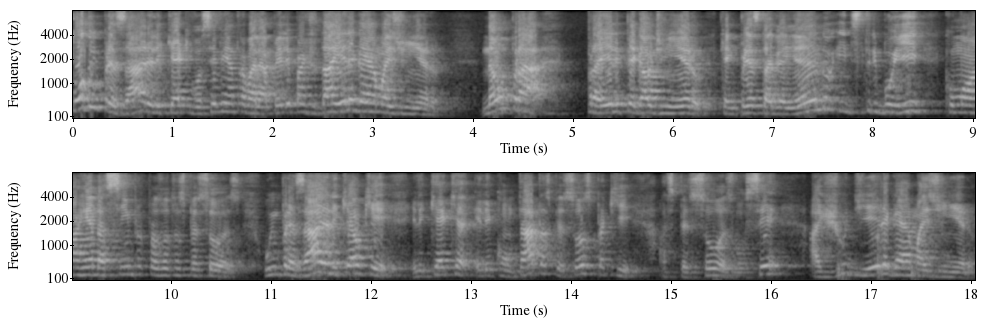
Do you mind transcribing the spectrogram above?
Todo empresário ele quer que você venha trabalhar para ele para ajudar ele a ganhar mais dinheiro, não para para ele pegar o dinheiro que a empresa está ganhando e distribuir como uma renda simples para as outras pessoas. O empresário ele quer o quê? Ele quer que ele contata as pessoas para que as pessoas, você ajude ele a ganhar mais dinheiro.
